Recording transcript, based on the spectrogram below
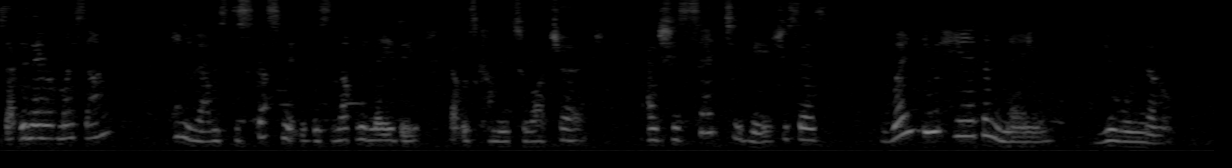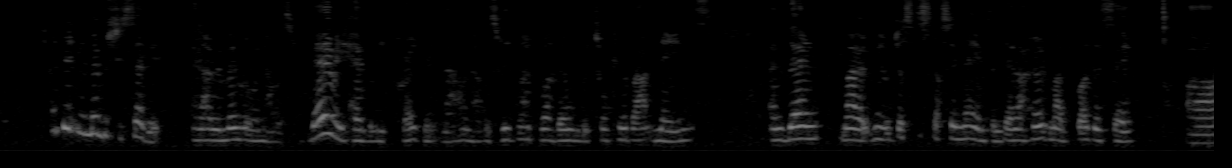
is that the name of my son? Anyway, I was discussing it with this lovely lady that was coming to our church. And she said to me, she says, when you hear the name, you will know. I didn't remember she said it. And I remember when I was very heavily pregnant now, and I was with my brother, and we were talking about names. And then my we were just discussing names, and then I heard my brother say, "Ah, uh,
